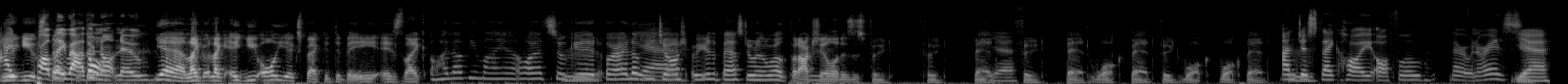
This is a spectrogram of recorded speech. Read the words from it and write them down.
I'd you probably expect- rather Dog. not know. Yeah, like like it, you all you expect it to be is like, oh, I love you, Maya. Oh, that's so good. Mm. Or I love Yeah. you, Josh. Or you're the best dude in the world. But actually, mm. all it is is food, food, bed, Yeah. food, bed, walk, bed, food, walk, walk, bed. And just like how awful their owner is. Yeah.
